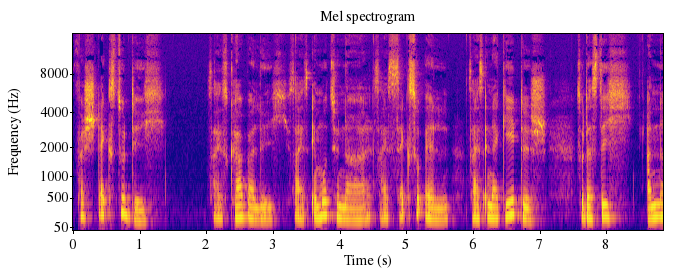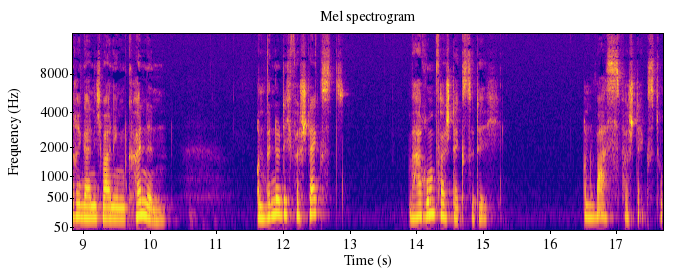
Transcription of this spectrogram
versteckst du dich, sei es körperlich, sei es emotional, sei es sexuell, sei es energetisch, sodass dich andere gar nicht wahrnehmen können? Und wenn du dich versteckst, Warum versteckst du dich? Und was versteckst du?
